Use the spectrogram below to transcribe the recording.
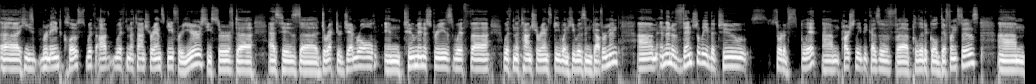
uh, he remained close with uh, with Natan Sharansky for years. He served uh, as his uh, director general in two ministries with uh, with Natan Sharansky when he was in government, um, and then eventually the two sort of split, um, partially because of uh, political differences. Um,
